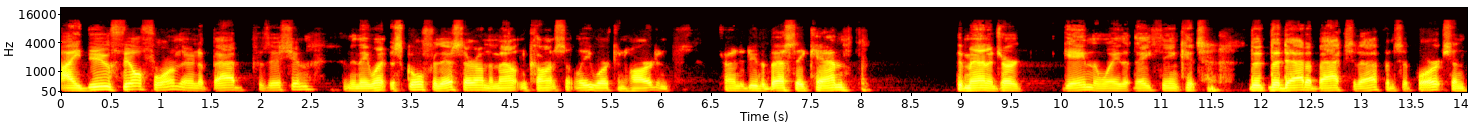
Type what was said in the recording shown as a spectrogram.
I do feel for them. They're in a bad position. I mean, they went to school for this. They're on the mountain constantly, working hard and trying to do the best they can to manage our game the way that they think it's the, the data backs it up and supports and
